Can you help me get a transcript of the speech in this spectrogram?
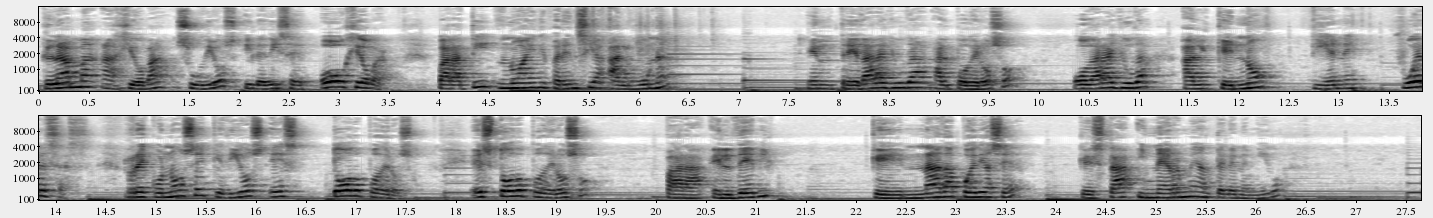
Clama a Jehová su Dios y le dice, oh Jehová, para ti no hay diferencia alguna entre dar ayuda al poderoso o dar ayuda al que no tiene fuerzas. Reconoce que Dios es todopoderoso. Es todopoderoso para el débil que nada puede hacer, que está inerme ante el enemigo.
